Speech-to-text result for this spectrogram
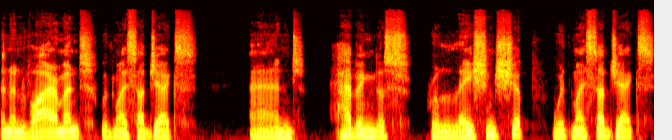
an environment with my subjects and having this relationship with my subjects.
